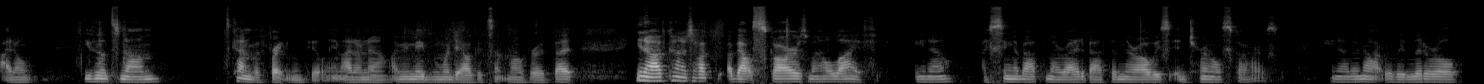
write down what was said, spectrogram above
I don't, even though it's numb, it's kind of a frightening feeling. I don't know. I mean, maybe one day I'll get something over it. But, you know, I've kind of talked about scars my whole life, you know. I sing about them, I write about them. They're always internal scars. You know, they're not really literal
